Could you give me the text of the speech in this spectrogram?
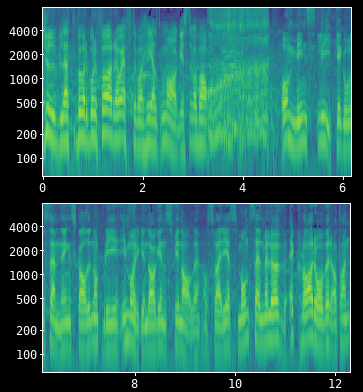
Jublet både både före och efter var helt magiskt. Det var bara... Og minst like god stemning skal det nok bli i morgendagens finale. Og Sveriges Måns Zelmerlöw er klar over at han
